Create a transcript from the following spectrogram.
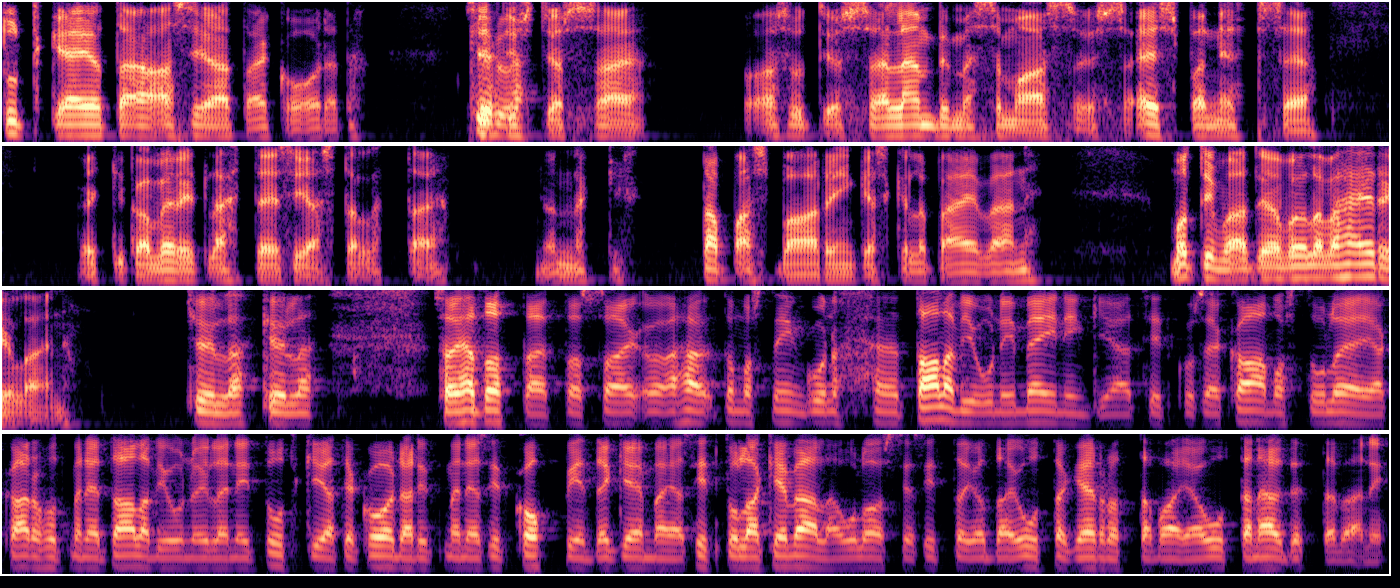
tutkia jotain asiaa tai koodata. Kyllä. Sitten just jossain, asut jossain lämpimässä maassa, jossa Espanjassa ja kaikki kaverit lähtee sijastalle tai jonnekin tapasbaariin keskellä päivää, niin motivaatio voi olla vähän erilainen. Kyllä, kyllä. Se on ihan totta, että tuossa on vähän tuommoista niin kuin talviunimeininkiä, että sitten kun se kaamos tulee ja karhut menee talviunille, niin tutkijat ja koodarit menee sitten koppiin tekemään ja sitten tullaan keväällä ulos ja sitten on jotain uutta kerrottavaa ja uutta näytettävää, niin,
